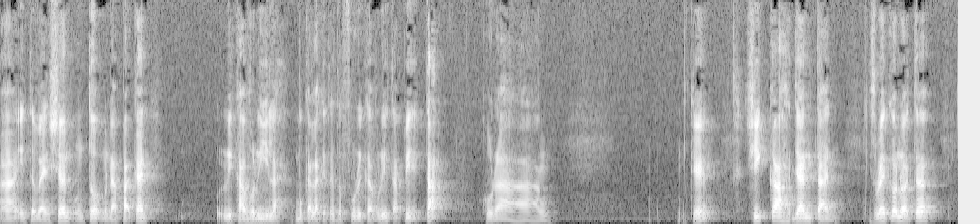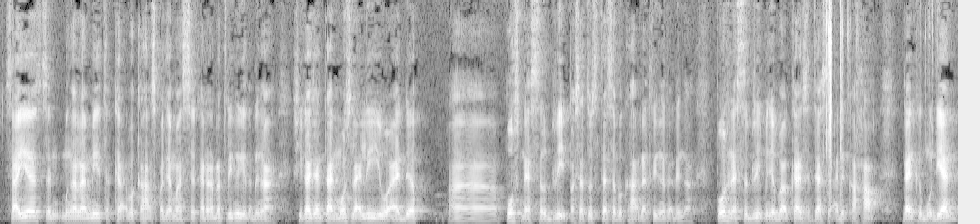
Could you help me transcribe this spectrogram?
uh, intervention untuk mendapatkan recovery lah. Bukanlah kita kata full recovery tapi tak kurang. Okey. Syikah jantan. Assalamualaikum doktor. Saya mengalami tekak berkahak sepanjang masa. Kadang-kadang telinga dia tak dengar. Syikah jantan. Most likely you ada uh, post nasal drip pasal tu sentiasa berkahak dan telinga tak dengar. Post nasal drip menyebabkan sentiasa ada kahak dan kemudian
